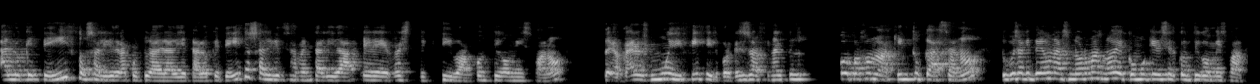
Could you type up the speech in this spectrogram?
a lo que te hizo salir de la cultura de la dieta, a lo que te hizo salir de esa mentalidad eh, restrictiva contigo misma, ¿no? Pero claro, es muy difícil, porque es eso, al final tú, por ejemplo, aquí en tu casa, ¿no? Tú puedes aquí tener unas normas, ¿no? De cómo quieres ser contigo misma,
